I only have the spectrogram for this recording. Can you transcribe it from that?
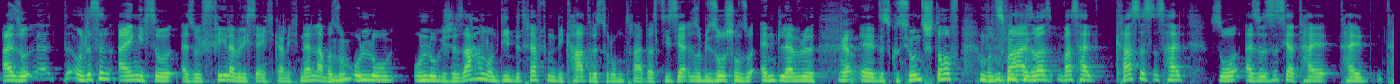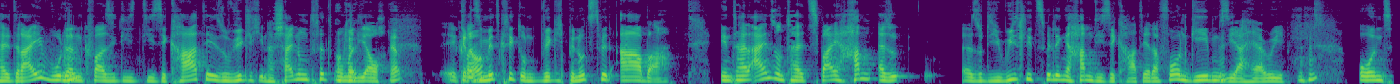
Also, äh, und das sind eigentlich so, also Fehler will ich es eigentlich gar nicht nennen, aber so Mhm. unlog unlogische Sachen und die betreffen die Karte des Rumtreibers. Die ist ja sowieso schon so. Endlevel-Diskussionsstoff. und zwar, also was, was halt krass ist, ist halt so, also es ist ja Teil, Teil, Teil 3, wo dann quasi die, diese Karte so wirklich in Erscheinung tritt, wo Mhm. Okay. man die auch Ja. äh, quasi Genau. mitkriegt und wirklich benutzt wird. Aber in Teil 1 und Teil 2 haben, also, also die Weasley-Zwillinge haben diese Karte ja davor und Mhm. geben sie ja Harry. Und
